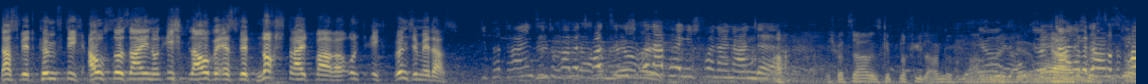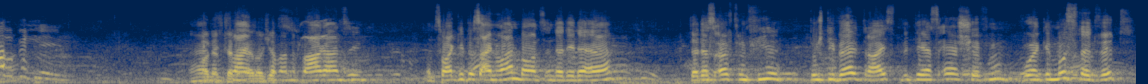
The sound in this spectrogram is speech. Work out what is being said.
Das wird künftig auch so sein und ich glaube, es wird noch streitbarer und ich wünsche mir das. Die Parteien sind doch aber trotzdem nicht unabhängig voneinander. Ach, ich würde sagen, es gibt noch viele andere Fragen. Ja, ja. ja. aber das ist doch Hauptproblem. Herr Schleif, ich habe eine Frage an Sie. Und zwar gibt es einen Mann bei uns in der DDR, der des Öfteren viel durch die Welt reist mit DSR-Schiffen, wo er gemustert wird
